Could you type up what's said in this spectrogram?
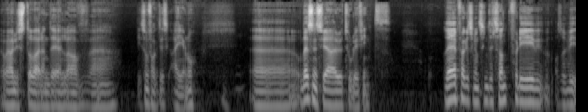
og jeg har lyst til å være en del av de som faktisk eier noe. Og det syns vi er utrolig fint. Det er faktisk ganske interessant, fordi altså, vi,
